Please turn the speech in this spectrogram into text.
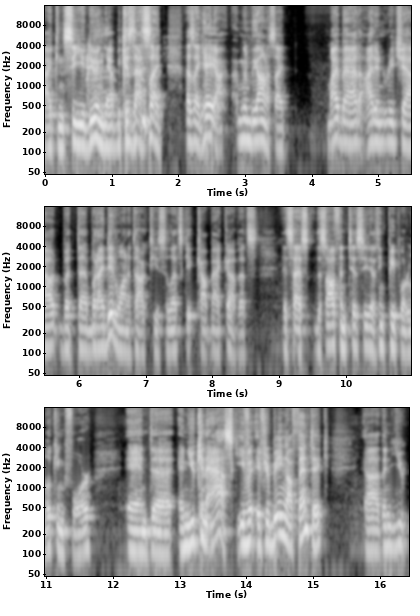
I can see you doing that because that's like that's like, hey, I, am going to be honest. I my bad. I didn't reach out, but uh, but I did want to talk to you. So let's get caught back up. That's it's this authenticity I think people are looking for, and uh, and you can ask even if you're being authentic, uh, then you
